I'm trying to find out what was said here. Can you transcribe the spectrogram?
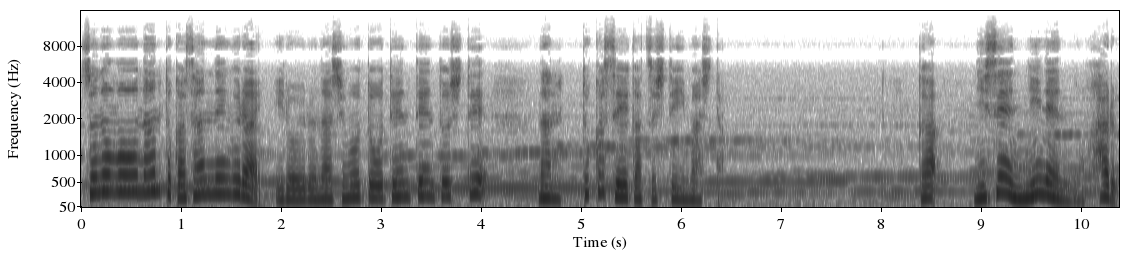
その後、なんとか3年ぐらい、いろいろな仕事を転々として、なんとか生活していました。2002年の春、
